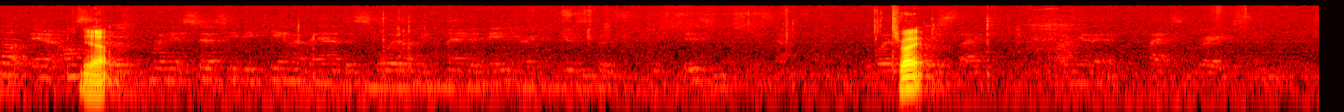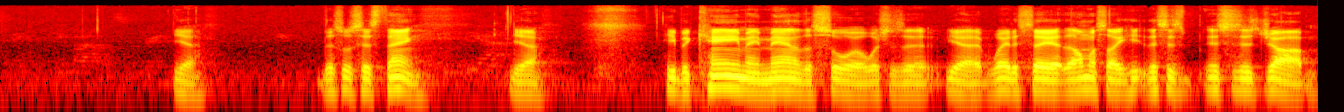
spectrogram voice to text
Well, Yeah. when it says he became a man to spoil and he planted vineyard, just was his business was that way. It That's right. wasn't just like, I'm gonna plant some grapes and make a few bottles and drink. Yeah. This was his thing. Yeah. He became a man of the soil, which is a yeah way to say it. Almost like he, this is this is his job.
